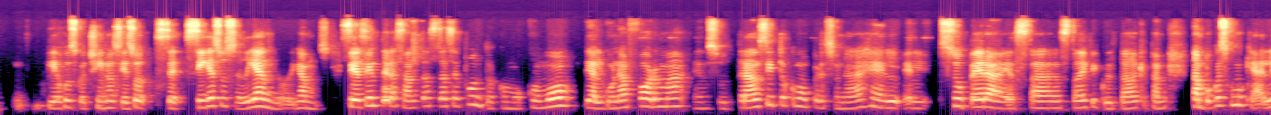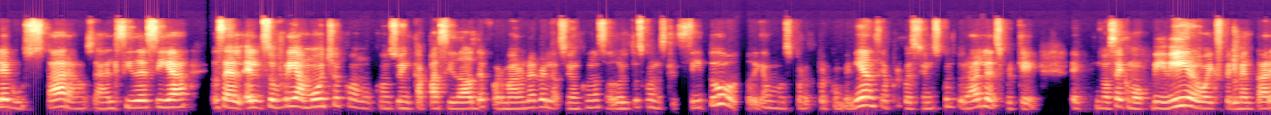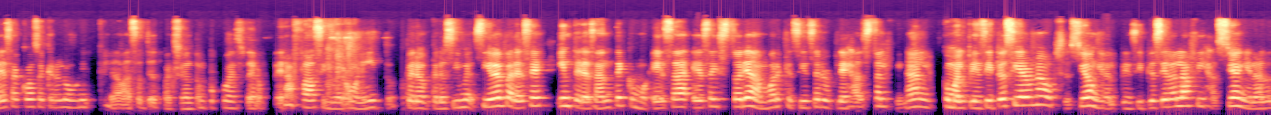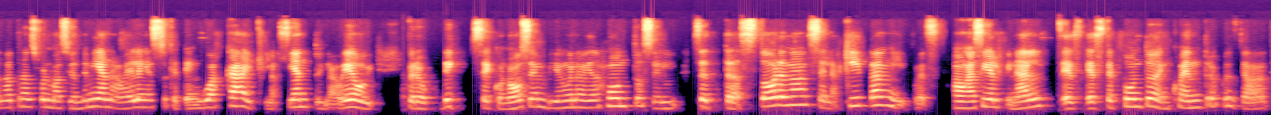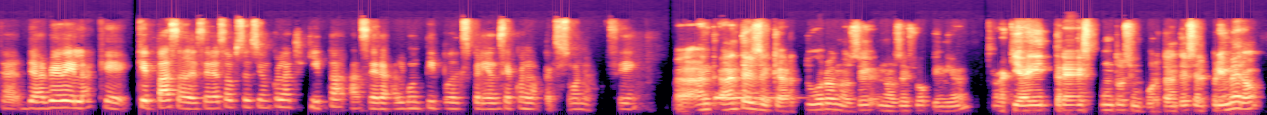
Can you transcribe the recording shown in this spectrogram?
viejos cochinos y eso sigue sucediendo, digamos. Sí es interesante hasta ese punto, como cómo de alguna forma en su tránsito como personaje él, supera esta, esta dificultad que tam tampoco es como que a él le gustara, o sea, él sí decía, o sea, él, él sufría mucho con, con, su incapacidad de formar una relación con los adultos con los que sí tuvo, digamos, por, por conveniencia, por cuestiones culturales, porque, eh, no sé, como vivir o experimentar esa cosa que era lo único que le daba satisfacción tampoco es, era, era fácil, era bonito, pero, pero sí, me, sí me parece interesante como esa, esa historia de amor que sí se refleja hasta el final, como al principio sí era una obsesión y al principio sí era la fijación y era la transformación de mi Anabel en esto que tengo acá y que la siento y la veo, y, pero se conocen, viven una vida juntos, él se trastorna, se la quitan y pues aún así al final es este punto de encuentro pues ya, ya, ya revela que, que, pasa de ser esa obsesión con la chiquita a ser algún tipo de experiencia con la persona, sí. Antes de que Arturo nos dé, nos dé su opinión, aquí hay tres puntos importantes. El primero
